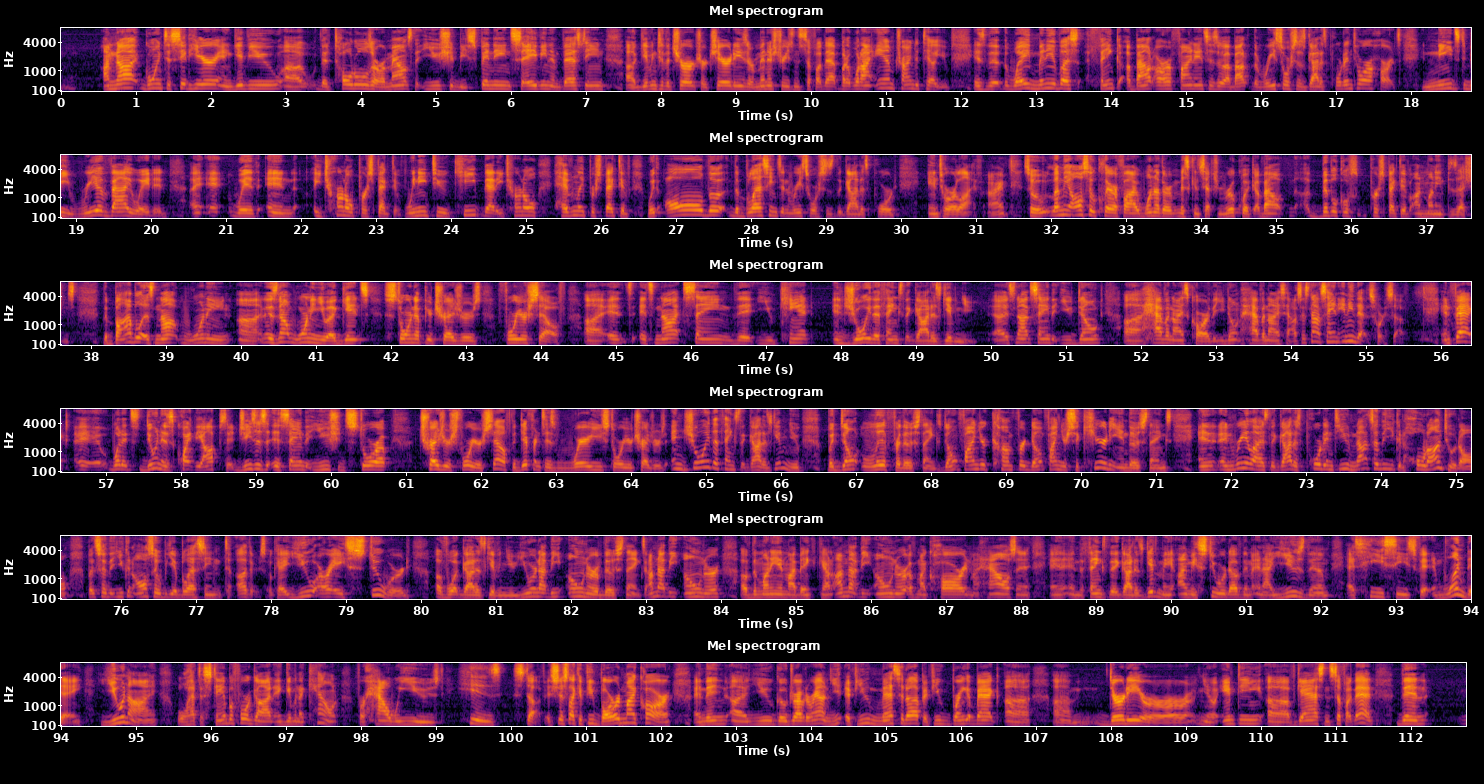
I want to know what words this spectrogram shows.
I'm not going to sit here and give you uh, the totals or amounts that you should be spending, saving, investing, uh, giving to the church or charities or ministries and stuff like that. But what I am trying to tell you is that the way many of us think about our finances, about the resources God has poured into our hearts, needs to be reevaluated uh, uh, with an eternal perspective. We need to keep that eternal heavenly perspective with all the, the blessings and resources that God has poured into our life. All right. So let me also clarify one other misconception, real quick, about a biblical perspective on money and possessions. The Bible is not warning uh, is not warning you against storing up your treasures for yourself. Uh, it's it's not saying that you can't enjoy the things that God has given you. Uh, it's not saying that you don't uh, have a nice car, that you don't have a nice house. It's not saying any of that sort of stuff. In fact, uh, what it's doing is quite the opposite. Jesus is saying that you should store up treasures for yourself. The difference is where you store your treasures. Enjoy the things that God has given you, but don't live for those things. Don't find your comfort, don't find your security in those things, and, and realize that God has poured into you not so that you can hold on to it all, but so that you can also be a blessing to others. Okay? You are a steward of what God has given you. You are not the owner of those things. I'm not the owner of the money in my bank account. I'm not the owner of my car and my house and, and, and the things that God has given me. I'm a steward of them and I use them as He sees fit. And one day, you and I will have to stand before God and give an account for how we used his stuff. It's just like if you borrowed my car and then uh, you go drive it around. You, if you mess it up, if you bring it back uh, um, dirty or, or, you know empty uh, of gas and stuff like that, then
